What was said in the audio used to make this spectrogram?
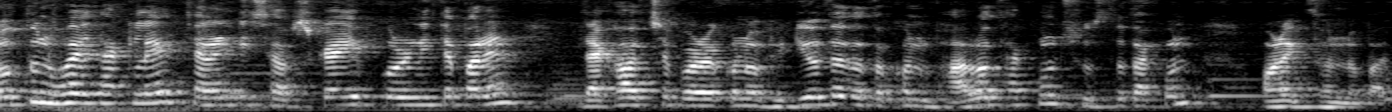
নতুন হয়ে থাকলে চ্যানেলটি সাবস্ক্রাইব করে নিতে পারেন। দেখা হচ্ছে পরের কোনো ভিডিওতে। ততক্ষণ ভালো থাকুন, সুস্থ থাকুন। অনেক ধন্যবাদ।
